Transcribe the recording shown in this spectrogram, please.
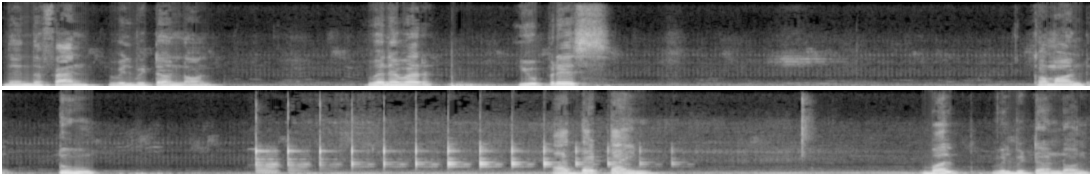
then the fan will be turned on. Whenever you press command 2 at that time bulb will be turned on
